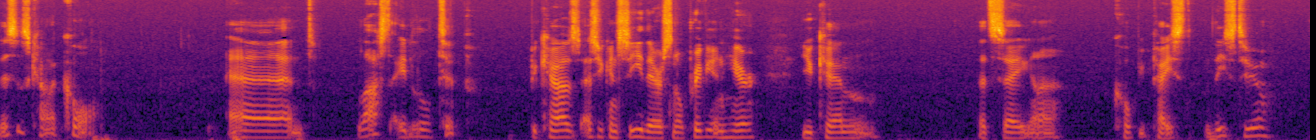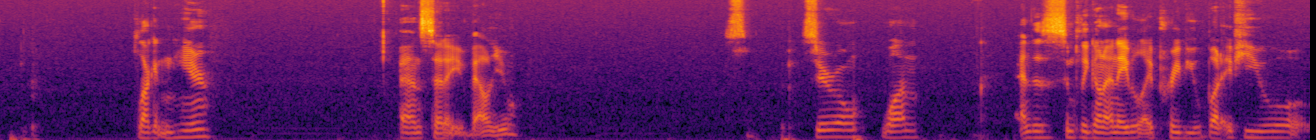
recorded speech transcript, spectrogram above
this is kind of cool. And last, a little tip, because as you can see, there's no preview in here. You can, let's say, gonna copy paste these two, plug it in here, and set a value. Zero, one, and this is simply gonna enable a preview. But if you,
